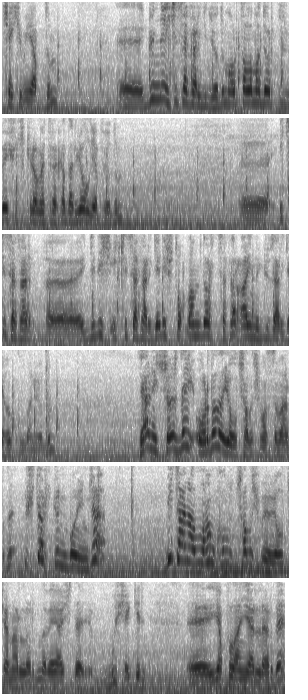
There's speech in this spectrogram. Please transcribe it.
çekimi yaptım. E, günde iki sefer gidiyordum. Ortalama 400-500 kilometre kadar yol yapıyordum. Ee, iki sefer e, gidiş iki sefer geliş toplam dört sefer aynı güzergahı kullanıyordum. Yani sözde orada da yol çalışması vardı. 3-4 gün boyunca bir tane Allah'ın kulu çalışmıyor yol kenarlarında veya işte bu şekil e, yapılan yerlerde.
